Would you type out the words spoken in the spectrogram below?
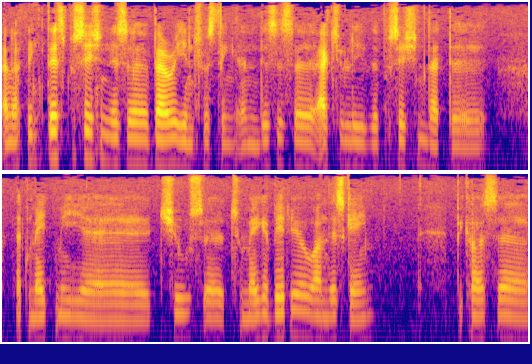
and I think this position is uh, very interesting, and this is uh, actually the position that uh, that made me uh, choose uh, to make a video on this game, because um,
